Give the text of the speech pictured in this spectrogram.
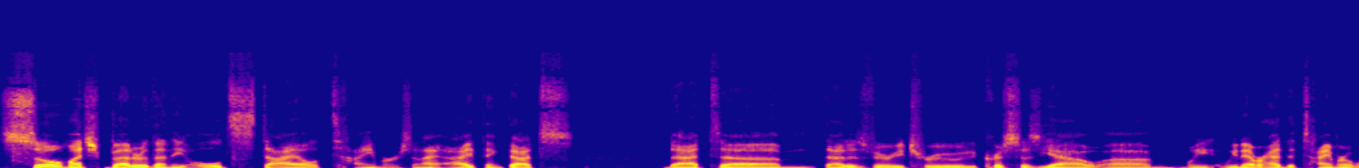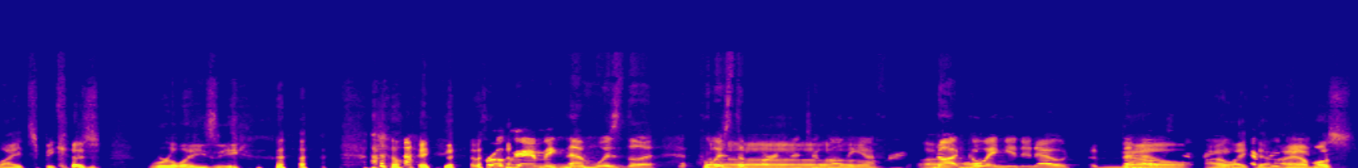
So much better than the old style timers, and I, I think that's that um, that is very true. Chris says, "Yeah, um, we we never had the timer lights because we're lazy." Like. Programming them was the was the part that took all the Oh, effort. uh, Not uh, going in and out. house No, I like that. every I almost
